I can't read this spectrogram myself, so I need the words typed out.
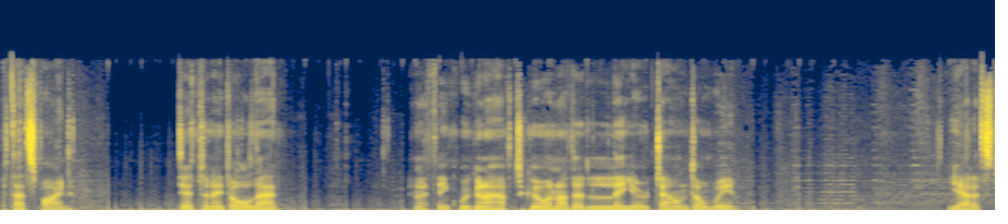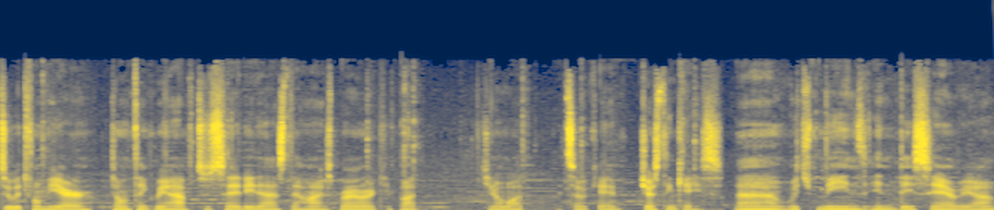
but that's fine. Detonate all that, and I think we're gonna have to go another layer down, don't we? Yeah, let's do it from here. Don't think we have to set it as the highest priority, but you know what? It's okay, just in case. Uh, which means in this area,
